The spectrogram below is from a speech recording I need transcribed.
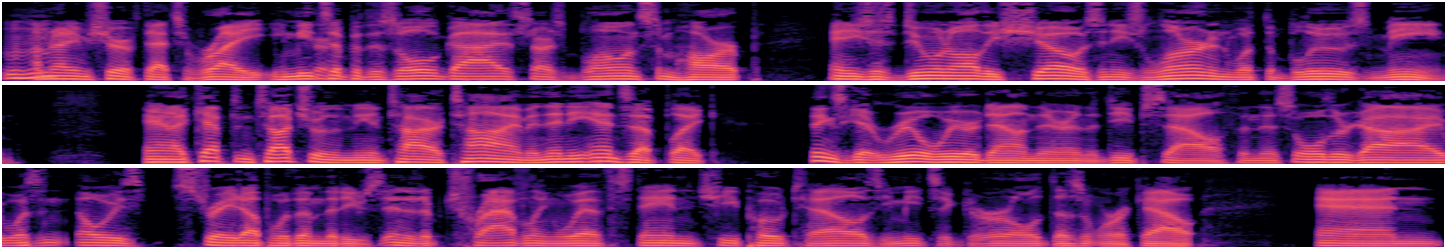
Mm-hmm. I'm not even sure if that's right. He meets up with this old guy that starts blowing some harp and he's just doing all these shows and he's learning what the blues mean. And I kept in touch with him the entire time. And then he ends up like things get real weird down there in the deep south. And this older guy wasn't always straight up with him that he was ended up traveling with, staying in cheap hotels. He meets a girl. It doesn't work out. And,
